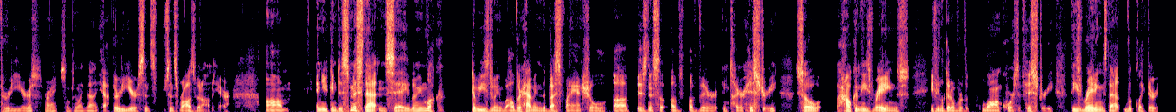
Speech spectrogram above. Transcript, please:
30 years, right? Something like that. Yeah, 30 years since since Raw's been on the air. Um, and you can dismiss that and say, I mean, look, WWE's doing well. They're having the best financial uh, business of, of their entire history. So how can these ratings, if you look at over the long course of history, these ratings that look like they're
